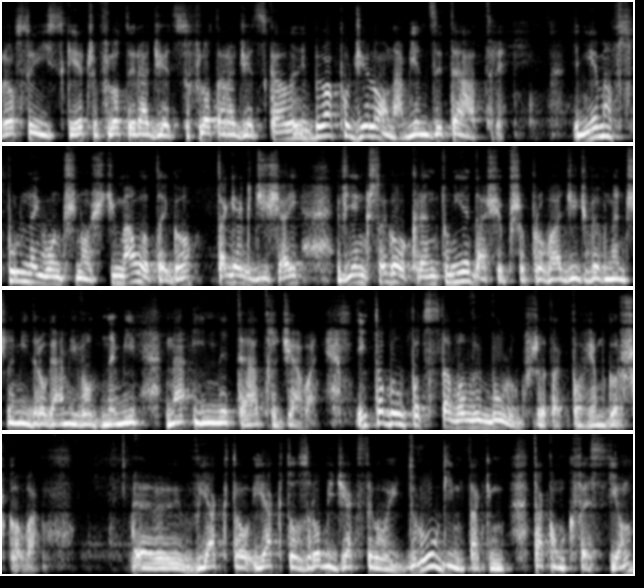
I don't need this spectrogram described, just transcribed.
rosyjskie czy floty radzieckie, flota radziecka była podzielona między teatry. Nie ma wspólnej łączności. Mało tego, tak jak dzisiaj, większego okrętu nie da się przeprowadzić wewnętrznymi drogami wodnymi na inny teatr działań. I to był podstawowy ból, że tak powiem, Gorszkowa jak to, jak to zrobić, jak z tego wyjść. Drugim takim, taką kwestią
